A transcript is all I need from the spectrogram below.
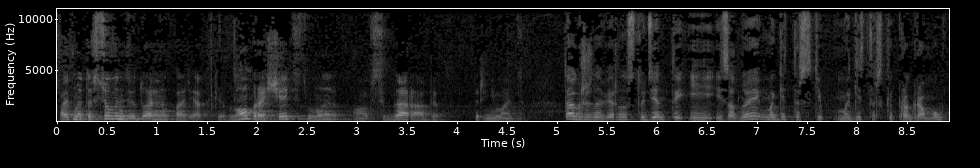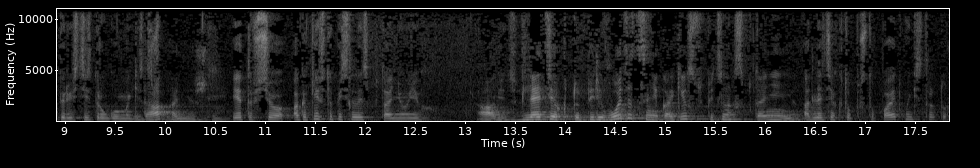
Поэтому это все в индивидуальном порядке. Но обращайтесь, мы а, всегда рады принимать. Также, наверное, студенты и из одной магистрской, магистрской программы могут перевестись в другую магистрскую. Да, конечно. И это все. А какие вступительные испытания у них? А для тех, кто переводится, никаких вступительных испытаний нет. А для тех, кто поступает в магистратуру?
